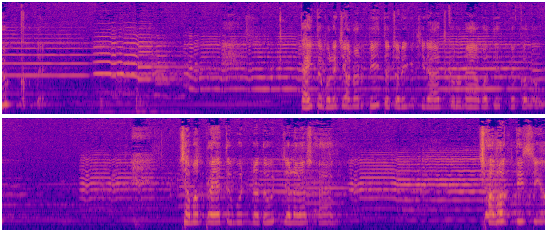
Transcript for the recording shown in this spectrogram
দুঃখ দেয়। তাই তো বলেছি, অনর্পিত চরিক চিরাজ করুণা অবতীর্ণ কলৌ সমপ্রয়ত উন্নত উজ্জ্বল রসাং স্বভক্তি সিংহ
